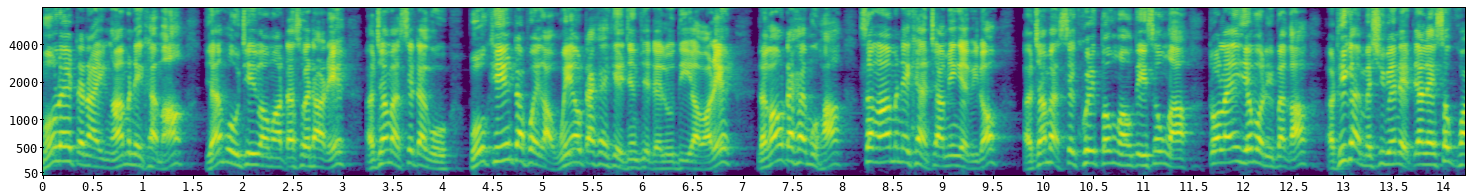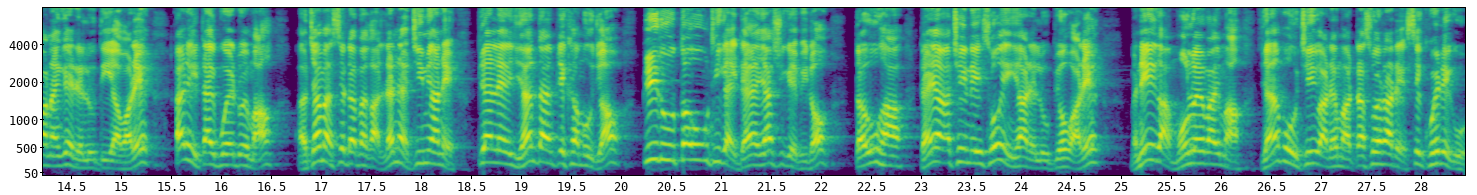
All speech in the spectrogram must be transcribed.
မွန်းလွဲတနာရီ9မိနစ်ခန့်မှာရန်ဖို့ကျေးရွာမှာတပ်ဆွဲထားတဲ့အကြမ်းဖက်စစ်တပ်ကိုဗိုလ်ခင်းတပ်ဖွဲ့ကဝင်ရောက်တိုက်ခိုက်ခဲ့ခြင်းဖြစ်တယ်လို့သိရပါတယ်။၎င်းတိုက်ခိုက်မှုဟာ15မိနစ်ခန့်ကြာမြင့်ခဲ့ပြီးတော့အကြမ်းဖက်စစ်ခွေး၃កောင်တိတ်ဆုံးကတော်လိုင်းရဲဘော်တွေဘက်ကအထိကိမရှိဘဲနဲ့ပြန်လည်ဆုတ်ခွာနိုင်ခဲ့တယ်လို့သိရပါတယ်။အဲ့ဒီတိုက်ပွဲအတွင်းမှာအကြမ်းဖက်စစ်တပ်ဘက်ကလက်နက်ကြီးများနဲ့ပြန်လည်ရန်တမ်းပစ်ခတ်မှုကြောင့်ပြည်သူ၃ဦးထိခိုက်ဒဏ်ရာရရှိခဲ့ပြီးတော့တအူးဟာဒဏ်ရာအခြေအနေစိုးရင်ရတယ်လို့ပြောပါတယ် မနေ့ကမွန်လွဲပိုင်းမှာရန်ဖို့ချေးရွာထဲမှာတပ်ဆွဲထားတဲ့စစ်ခွေးတွေကို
